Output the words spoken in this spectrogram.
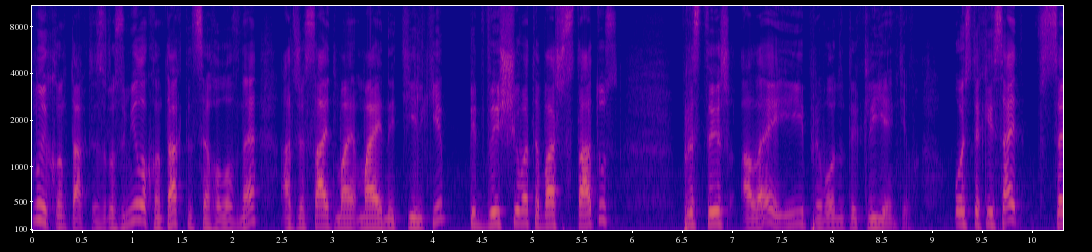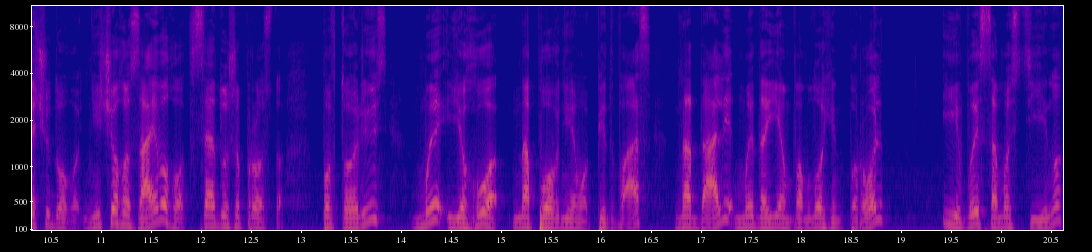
Ну і контакти. Зрозуміло, контакти це головне, адже сайт має не тільки підвищувати ваш статус, престиж, але і приводити клієнтів. Ось такий сайт, все чудово, нічого зайвого, все дуже просто. Повторююсь, ми його наповнюємо під вас. Надалі ми даємо вам логін, пароль, і ви самостійно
